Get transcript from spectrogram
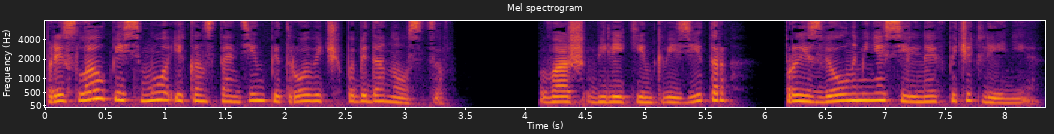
Прислал письмо и Константин Петрович Победоносцев. «Ваш великий инквизитор произвел на меня сильное впечатление.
